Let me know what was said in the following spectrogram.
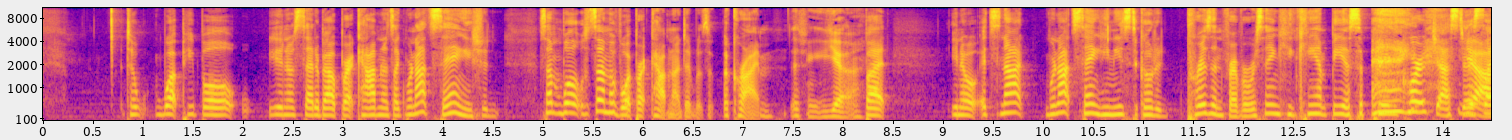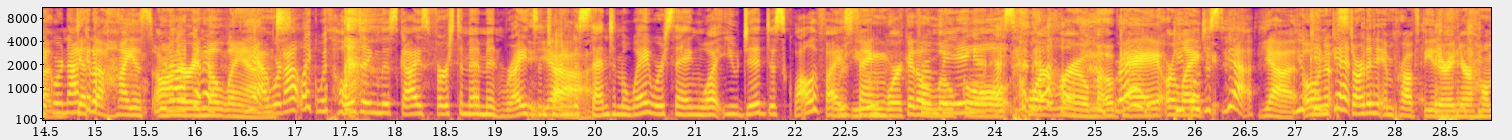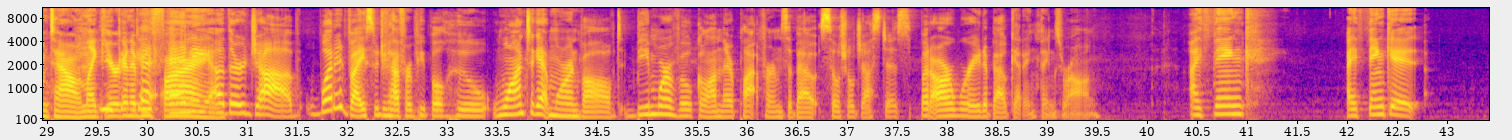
to what people you know said about Brett Kavanaugh. It's like we're not saying he should. Some well, some of what Brett Kavanaugh did was a crime. If, yeah. but you know, it's not. We're not saying he needs to go to prison forever. We're saying he can't be a Supreme Court justice. Yeah, like we're not going to get the highest honor in gonna- the land. Yeah, we're not like withholding this guy's First Amendment rights and trying to send him away. We're saying what you did disqualifies We're you. saying work at a local courtroom, okay? Right. Or People like, just yeah, yeah, You own can get start an improv theater in your hometown. Like you you're gonna be fine. Any other job? What advice would you have for people who want to get more involved, be more vocal on their platforms about social justice, but are worried about getting things wrong? I think, I think it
